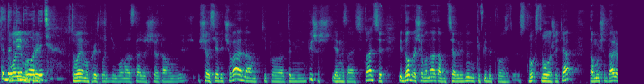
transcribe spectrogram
Тебе твоєму, при- підводить. В твоєму прикладі вона скаже, що там щось я відчуваю нам, типу, ти мені не пишеш, я не знаю ситуацію. І добре, що вона там, ця людинка піде твого, з, твого, життя, тому що далі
